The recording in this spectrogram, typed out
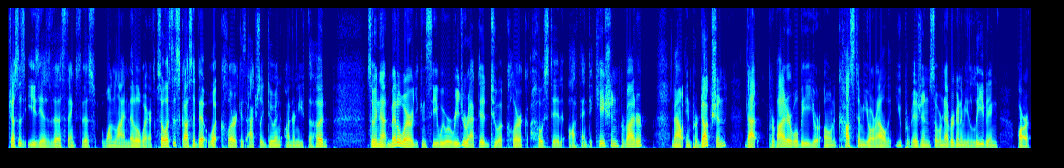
just as easy as this, thanks to this one line middleware. So let's discuss a bit what Clerk is actually doing underneath the hood. So in that middleware, you can see we were redirected to a Clerk hosted authentication provider. Now in production, that provider will be your own custom URL that you provision. So we're never going to be leaving our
